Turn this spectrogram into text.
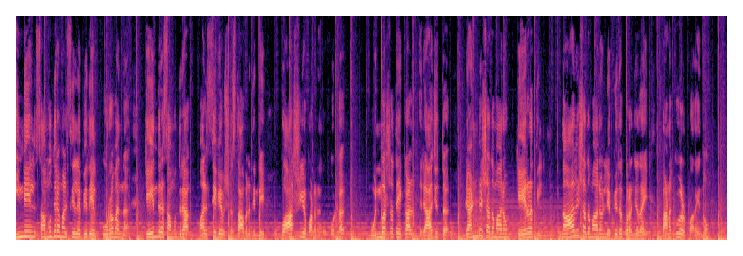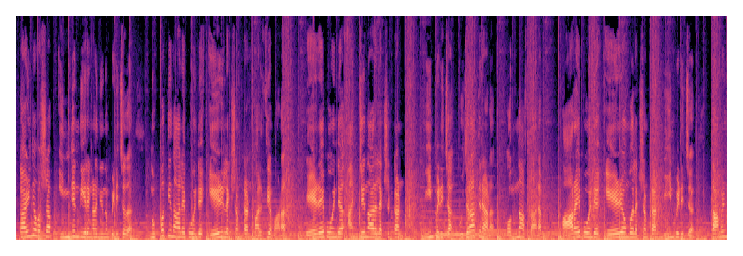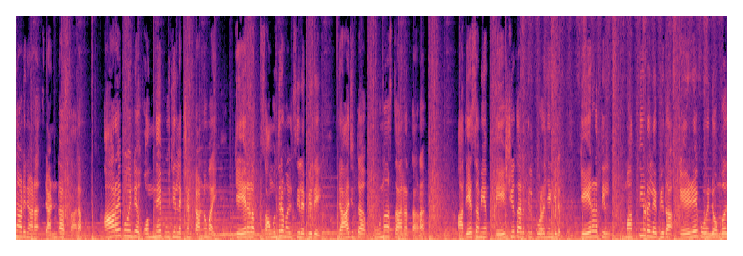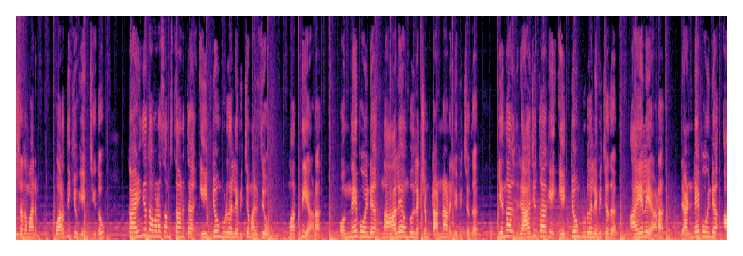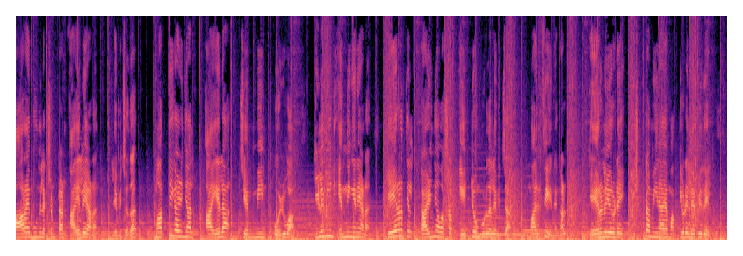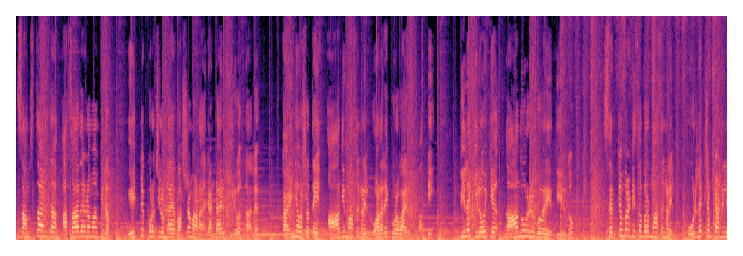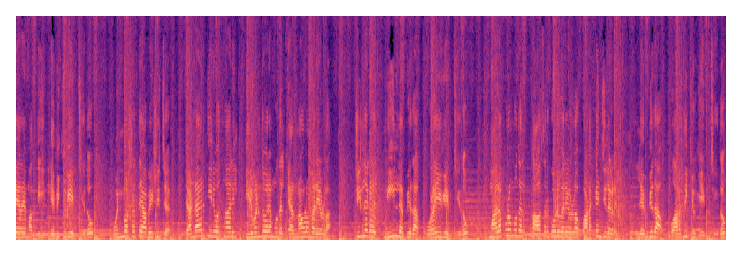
ഇന്ത്യയിൽ സമുദ്ര മത്സ്യ ലഭ്യതയിൽ കുറവെന്ന് കേന്ദ്ര സമുദ്ര മത്സ്യ ഗവേഷണ സ്ഥാപനത്തിന്റെ വാർഷിക പഠന റിപ്പോർട്ട്. മുൻവർഷത്തേക്കാൾ രാജ്യത്ത് രണ്ട് ശതമാനവും കേരളത്തിൽ നാല് ശതമാനവും ലഭ്യത കുറഞ്ഞതായി കണക്കുകൾ പറയുന്നു. കഴിഞ്ഞ വർഷം ഇന്ത്യൻ തീരങ്ങളിൽ നിന്നും പിടിച്ചത് മുപ്പത്തിനാല് പോയിന്റ് ഏഴ് ലക്ഷം ടൺ മത്സ്യമാണ്. ഏഴ് പോയിന്റ് അഞ്ച് നാല് ലക്ഷം ടൺ മീൻ പിടിച്ച ഗുജറാത്തിനാണ് ഒന്നാം സ്ഥാനം. ആറ് പോയിന്റ് ഏഴ് ഒമ്പത് ലക്ഷം ടൺ മീൻ പിടിച്ച് തമിഴ്നാടിനാണ് രണ്ടാം സ്ഥാനം. ആറ് പോയിന്റ് ഒന്ന് പൂജ്യം ലക്ഷം ടണ്ണുമായി കേരളം സമുദ്ര മത്സ്യ ലഭ്യതയിൽ രാജ്യത്ത് മൂന്നാം സ്ഥാനത്താണ്. അതേസമയം ദേശീയ തലത്തിൽ കുറഞ്ഞെങ്കിലും കേരളത്തിൽ മത്തിയുടെ ലഭ്യത ഏഴ് പോയിന്റ് ഒമ്പത് ശതമാനം വർദ്ധിക്കുകയും ചെയ്തു. കഴിഞ്ഞ തവണ സംസ്ഥാനത്ത് ഏറ്റവും കൂടുതൽ ലഭിച്ച മത്സ്യവും മത്തിയാണ്. ഒന്നേ പോയിന്റ് നാല് ഒമ്പത് ലക്ഷം ടണ്ണാണ് ലഭിച്ചത്. എന്നാൽ രാജ്യത്താകെ ഏറ്റവും കൂടുതൽ ലഭിച്ചത് അയലയാണ്. രണ്ട് പോയിന്റ് ആറ് മൂന്ന് ലക്ഷം ടൺ അയലയാണ് ലഭിച്ചത്. മത്തി കഴിഞ്ഞാൽ അയല ചെമ്മീൻ കൊഴുവ കിളിമീൻ എന്നിങ്ങനെയാണ് കേരളത്തിൽ കഴിഞ്ഞ വർഷം ഏറ്റവും കൂടുതൽ ലഭിച്ച മത്സ്യ ഇനങ്ങൾ കേരളീയരുടെ ഇഷ്ടമീനായ മത്തിയുടെ ലഭ്യതയിൽ സംസ്ഥാനത്ത് അസാധാരണമായ വിധം ഏറ്റക്കുറച്ചിലുണ്ടായ വർഷമാണ് രണ്ടായിരത്തി ഇരുപത്തിനാല് കഴിഞ്ഞ വർഷത്തെ ആദ്യ മാസങ്ങളിൽ വളരെ കുറവായിരുന്നു മത്തി. വില കിലോയ്ക്ക് നാനൂറ് രൂപ വരെ എത്തിയിരുന്നു. സെപ്റ്റംബർ ഡിസംബർ മാസങ്ങളിൽ ഒരു ലക്ഷം ടണ്ണിലേറെ മത്തി ലഭിക്കുകയും ചെയ്തു. മുൻവർഷത്തെ അപേക്ഷിച്ച് രണ്ടായിരത്തി ഇരുപത്തിനാലിൽ തിരുവനന്തപുരം മുതൽ എറണാകുളം വരെയുള്ള ജില്ലകളിൽ മീൻ ലഭ്യത കുറയുകയും ചെയ്തു. മലപ്പുറം മുതൽ കാസർഗോഡ് വരെയുള്ള വടക്കൻ ജില്ലകളിൽ ലഭ്യത വർദ്ധിക്കുകയും ചെയ്തു.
